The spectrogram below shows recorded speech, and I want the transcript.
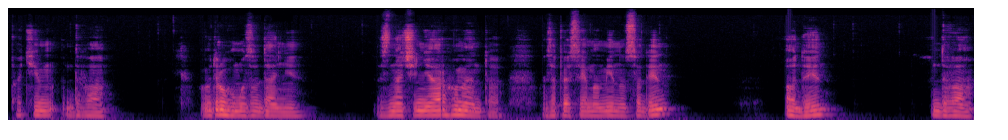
потім 2. В другому завданні значення аргументу. Записуємо мінус 1, 1, 2.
